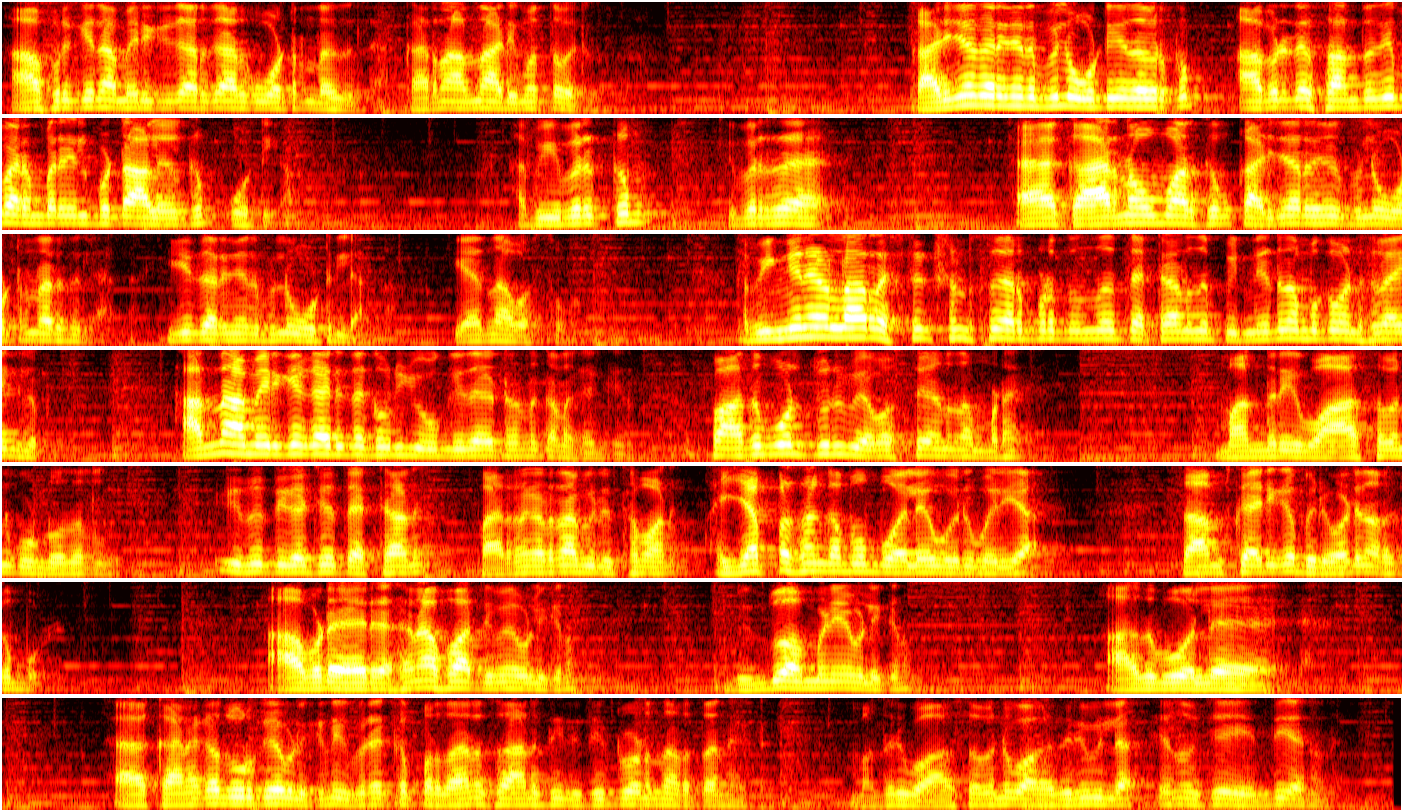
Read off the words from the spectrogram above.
ആഫ്രിക്കൻ അമേരിക്കക്കാർക്ക് ആർക്കും വോട്ടുണ്ടായിരുന്നില്ല കാരണം അന്ന് അടിമത്തമായിരുന്നു കഴിഞ്ഞ തെരഞ്ഞെടുപ്പിൽ വോട്ട് ചെയ്തവർക്കും അവരുടെ സന്തതി പരമ്പരയിൽപ്പെട്ട ആളുകൾക്കും വോട്ട് ചെയ്യാം. അപ്പോൾ ഇവർക്കും ഇവരുടെ കാരണവന്മാർക്കും കഴിഞ്ഞ തെരഞ്ഞെടുപ്പിൽ വോട്ടുണ്ടായിരുന്നില്ല ഈ തെരഞ്ഞെടുപ്പിൽ വോട്ടില്ല എന്ന അവസ്ഥ അപ്പോൾ ഇങ്ങനെയുള്ള റെസ്ട്രിക്ഷൻസ് ഏർപ്പെടുത്തുന്നത് തെറ്റാണെന്ന് പിന്നീട് നമുക്ക് മനസ്സിലായെങ്കിലും അന്ന് അമേരിക്കക്കാർ ഇതൊക്കെ ഒരു യോഗ്യതയായിട്ടാണ് കണക്കാക്കിയത് അപ്പോൾ അതുപോലത്തെ ഒരു വ്യവസ്ഥയാണ് നമ്മുടെ മന്ത്രി വാസവൻ കൊണ്ടുവന്നിട്ടുള്ളത്. ഇത് തികച്ചും തെറ്റാണ് ഭരണഘടനാ വിരുദ്ധമാണ്. അയ്യപ്പ സംഗമം പോലെ ഒരു വലിയ സാംസ്കാരിക പരിപാടി നടക്കുമ്പോൾ അവിടെ രഹന ഫാത്തിമയെ വിളിക്കണം ബിന്ദു അമ്മണിയെ വിളിക്കണം അതുപോലെ കനകദുർഗയെ വിളിക്കണം. ഇവരൊക്കെ പ്രധാന സ്ഥാനത്ത് ഇരുത്തിയിട്ട് വേണം നടത്താനായിട്ട്. മന്ത്രി വാസവന് വകതിരിവില്ല എന്ന് വെച്ചാൽ എന്ത് ചെയ്യാനാണ്?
